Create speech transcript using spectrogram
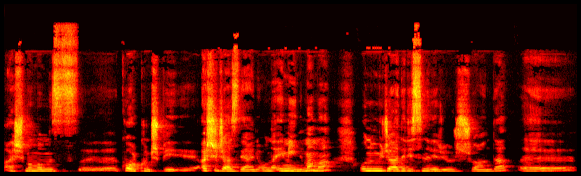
aşmamamız e, korkunç bir aşacağız yani ona eminim ama onun mücadelesini veriyoruz şu anda. Ee,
